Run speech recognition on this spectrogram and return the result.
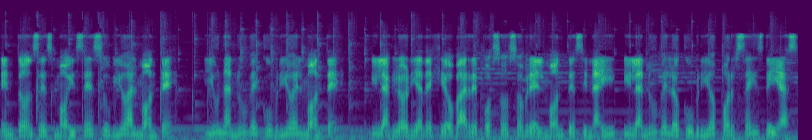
Entonces Moisés subió al monte. Y una nube cubrió el monte. Y la gloria de Jehová reposó sobre el monte Sinaí, y la nube lo cubrió por seis días.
